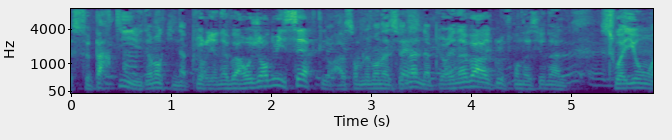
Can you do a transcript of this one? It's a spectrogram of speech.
ce parti, évidemment, qui n'a plus rien à voir aujourd'hui. Certes, le Rassemblement national n'a plus rien à voir avec le Front National. Soyons,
